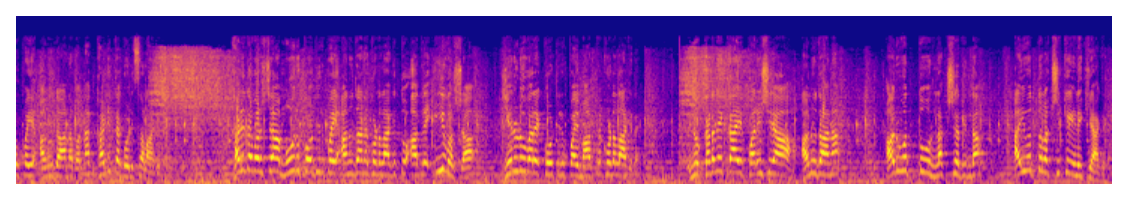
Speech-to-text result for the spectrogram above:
ರೂಪಾಯಿ ಅನುದಾನವನ್ನ ಕಡಿತಗೊಳಿಸಲಾಗಿದೆ. ಕಳೆದ ವರ್ಷ ಮೂರು ಕೋಟಿ ರೂಪಾಯಿ ಅನುದಾನ ಕೊಡಲಾಗಿತ್ತು. ಆದರೆ ಈ ವರ್ಷ ಎರಡೂವರೆ ಕೋಟಿ ರೂಪಾಯಿ ಮಾತ್ರ ಕೊಡಲಾಗಿದೆ. ಇನ್ನು ಕಡಲೆಕಾಯಿ ಪರಿಷೆಯ ಅನುದಾನ ಅರುವತ್ತು ಲಕ್ಷದಿಂದ ಐವತ್ತು ಲಕ್ಷಕ್ಕೆ ಇಳಿಕೆಯಾಗಿದೆ.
